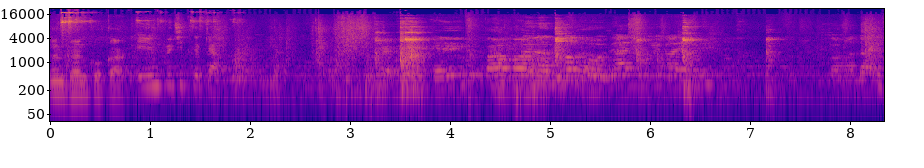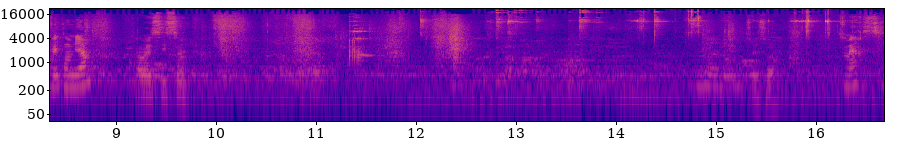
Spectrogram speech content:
Une grande coca. et une petite coca. Ça fait combien? Ça va 600. C'est ça. Merci.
